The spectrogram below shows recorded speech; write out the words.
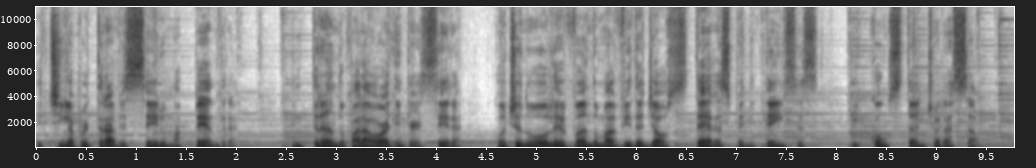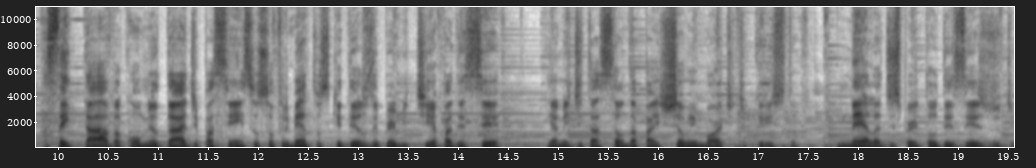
e tinha por travesseiro uma pedra entrando para a Ordem Terceira, continuou levando uma vida de austeras penitências e constante oração. Aceitava com humildade e paciência os sofrimentos que Deus lhe permitia padecer e a meditação da paixão e morte de Cristo nela despertou desejo de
